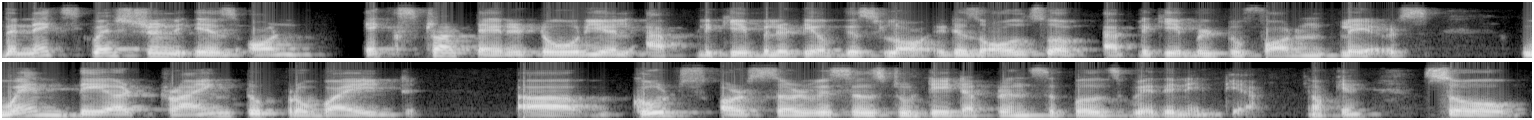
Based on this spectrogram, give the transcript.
the next question is on extraterritorial applicability of this law it is also applicable to foreign players. When they are trying to provide uh, goods or services to data principals within india okay? So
